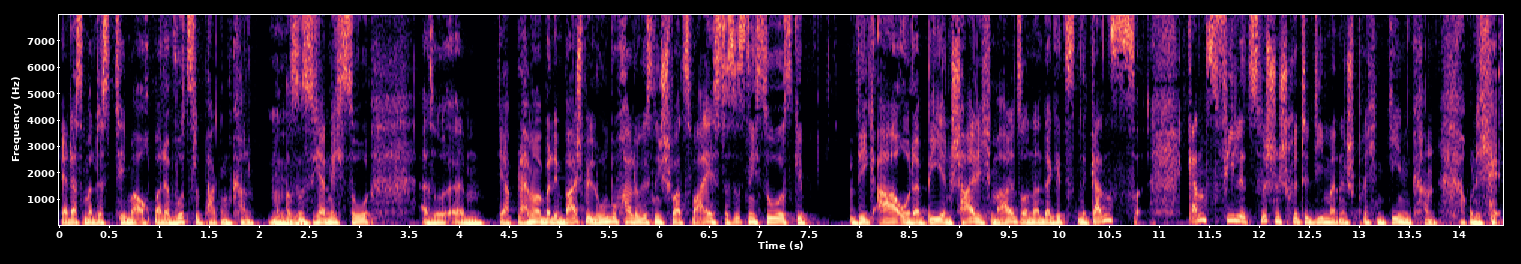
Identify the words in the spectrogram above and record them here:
ja, dass man das Thema auch bei der Wurzel packen kann. Mhm. Also es ist ja nicht so, also ähm, ja, bleiben wir bei dem Beispiel, Lohnbuchhaltung ist nicht schwarz-weiß. Das ist nicht so, es gibt Weg A oder B entscheide ich mal, sondern da gibt es eine ganz, ganz viele Zwischenschritte, die man entsprechend gehen kann. Und ich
